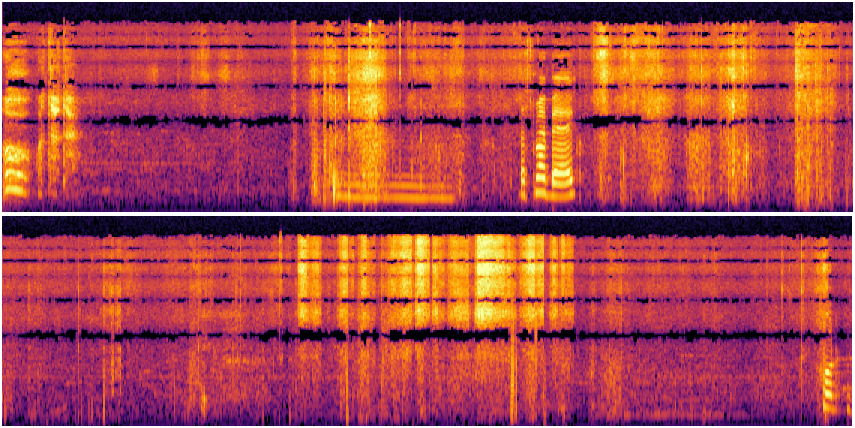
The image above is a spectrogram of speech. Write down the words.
Oh, what's out there? Mm, That's my bag. Hold on.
